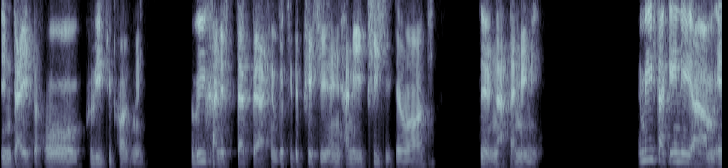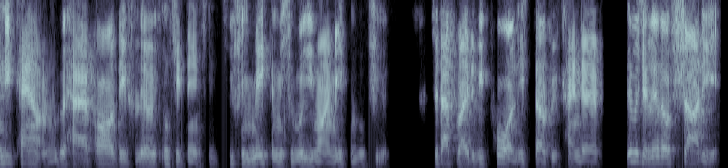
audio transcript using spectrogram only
indict the whole police department. But you kind of step back and look at the picture and how many pieces there are, there are not that many. I mean, it's like any um, any town will have all these little incidences. You can make them into what you want to make them into. So that's why the report itself is kind of, it was a little shoddy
